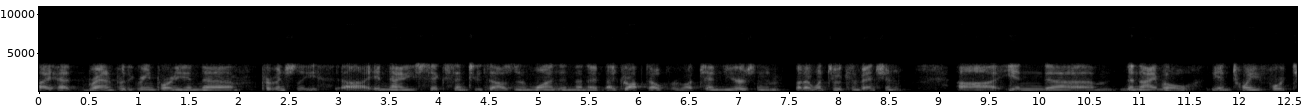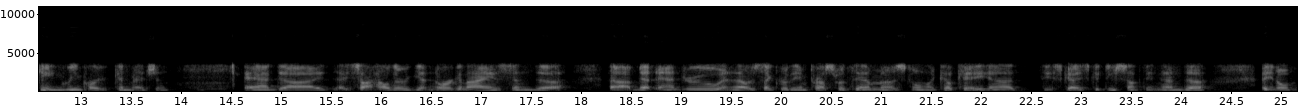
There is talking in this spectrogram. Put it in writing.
I had ran for the Green Party in uh, provincially uh, in '96 and 2001, and then I, I dropped out for about 10 years. And but I went to a convention uh, in um, Nanaimo in 2014, Green Party convention, and uh, I saw how they were getting organized and. Uh, uh, met Andrew, and I was like really impressed with him. I was going like, okay, uh, these guys could do something, and uh, you know,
